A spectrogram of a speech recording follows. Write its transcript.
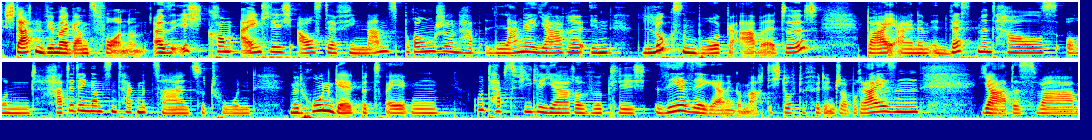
Starten wir mal ganz vorne. Also ich komme eigentlich aus der Finanzbranche und habe lange Jahre in Luxemburg gearbeitet bei einem Investmenthaus und hatte den ganzen Tag mit Zahlen zu tun, mit hohen Geldbeträgen und habe es viele Jahre wirklich sehr, sehr gerne gemacht. Ich durfte für den Job reisen ja, das war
